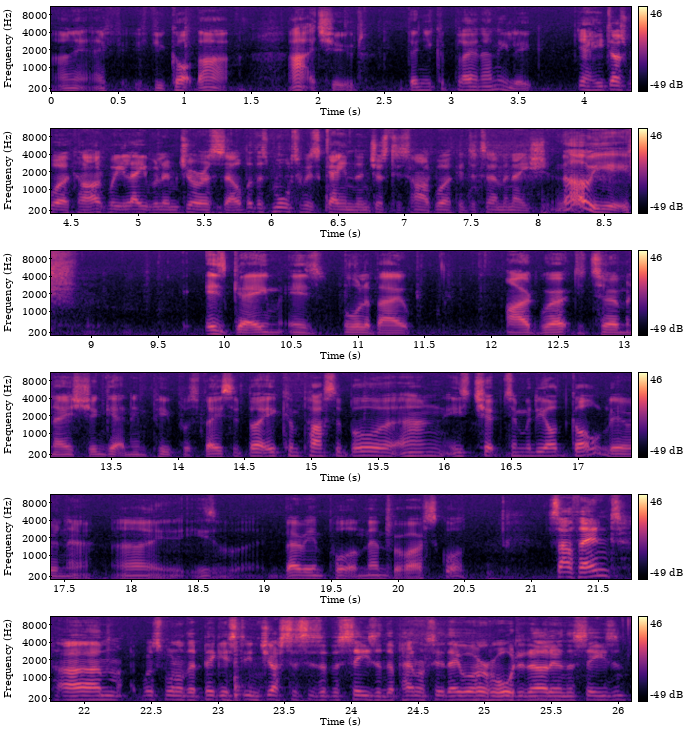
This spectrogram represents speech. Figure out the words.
And if, if you've got that attitude, then you could play in any league. Yeah, he does work hard. We label him Duracell, but there's more to his game than just his hard work and determination. No, he, his game is all about hard work, determination, getting in people's faces. But he can pass the ball, and he's chipped in with the odd goal here and there. Uh, he's a very important member of our squad. Southend um, was one of the biggest injustices of the season, the penalty they were awarded earlier in the season.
